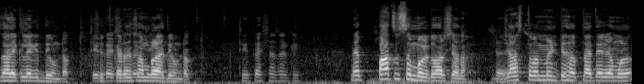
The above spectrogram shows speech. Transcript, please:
झाले की लगेच देऊन टाकतो. ते शेतकऱ्यांना? सांभाळा देऊन टाकतो. ते कशासाठी? नाही पाचच सांभाळतो वर्षाला. जास्त पण मेंटेन होत नाही त्याच्यामुळं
